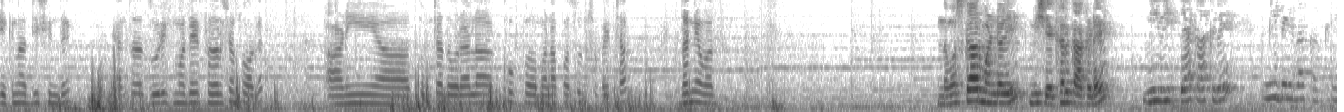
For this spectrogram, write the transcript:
एकनाथजी शिंदे यांचं झुरिकमध्ये सहर्ष स्वागत. आणि तुमच्या दौऱ्याला खूप मनापासून शुभेच्छा. धन्यवाद. नमस्कार मंडळी मी शेखर काकडे. मी विद्या काकडे. मी बिल्वा काकडे.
